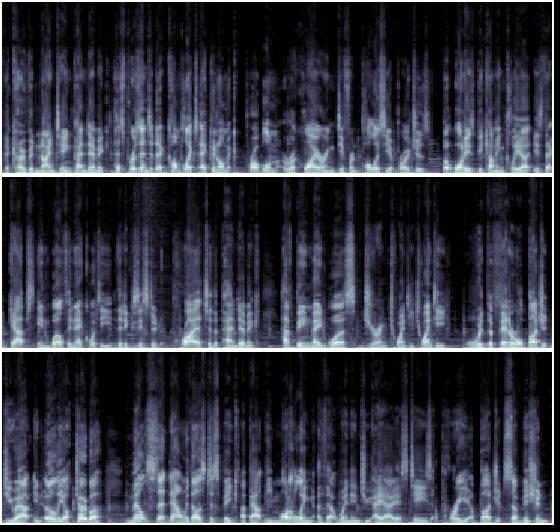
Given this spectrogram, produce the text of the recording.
The COVID 19 pandemic has presented a complex economic problem requiring different policy approaches, but what is becoming clear is that gaps in wealth inequity that existed prior to the pandemic have been made worse during 2020. With the federal budget due out in early October, Mel sat down with us to speak about the modelling that went into AIST's pre budget submission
